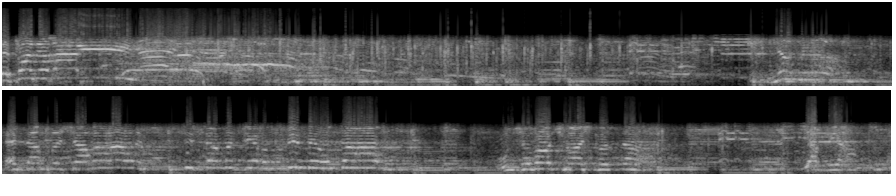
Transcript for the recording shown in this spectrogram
Stefano Mari! Yanına hesaplaşamam Sistemimiz yapıp bilmiyorsan Чего чувствуешь, что я прям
